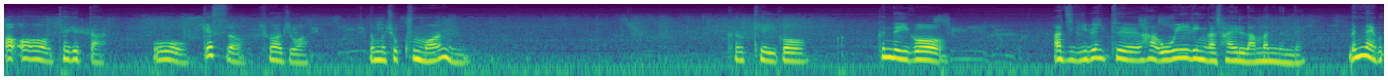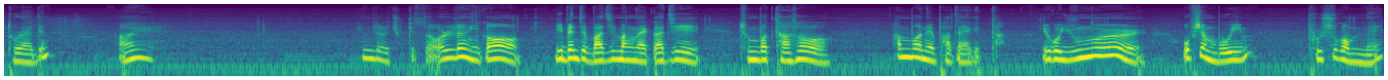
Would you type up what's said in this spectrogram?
어어어 어, 되겠다. 오 깼어. 좋아 좋아. 너무 좋구먼. 그렇게 이거. 근데 이거 아직 이벤트 한 5일인가 4일 남았는데 맨날 이거 돌아야 됨? 아이 힘들어 죽겠어. 얼른 이거 이벤트 마지막 날까지 존버 타서 한 번에 받아야겠다. 이거 유물 옵션 모임? 볼 수가 없네.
